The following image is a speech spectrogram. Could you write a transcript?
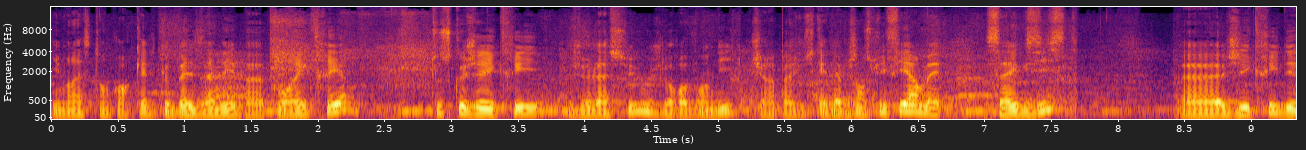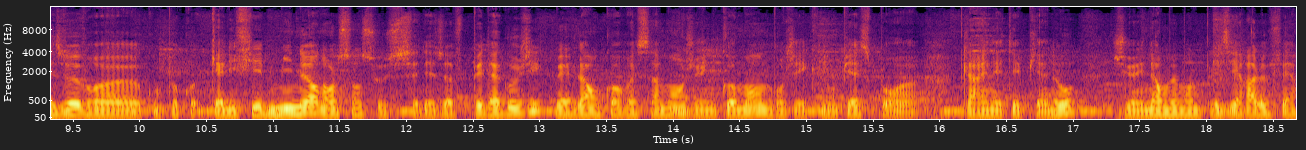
il me reste encore quelques belles années euh, pour écrire. Tout ce que j'ai écrit, je l'assume, je le revendique. Je pas jusqu'à dire que j'en suis fier, mais ça existe. Euh, j'ai écrit des œuvres euh, qu'on peut qualifier de mineures dans le sens où c'est des œuvres pédagogiques, mais là encore récemment j'ai eu une commande, bon, j'ai écrit une pièce pour euh, clarinette et piano, j'ai eu énormément de plaisir à le faire.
